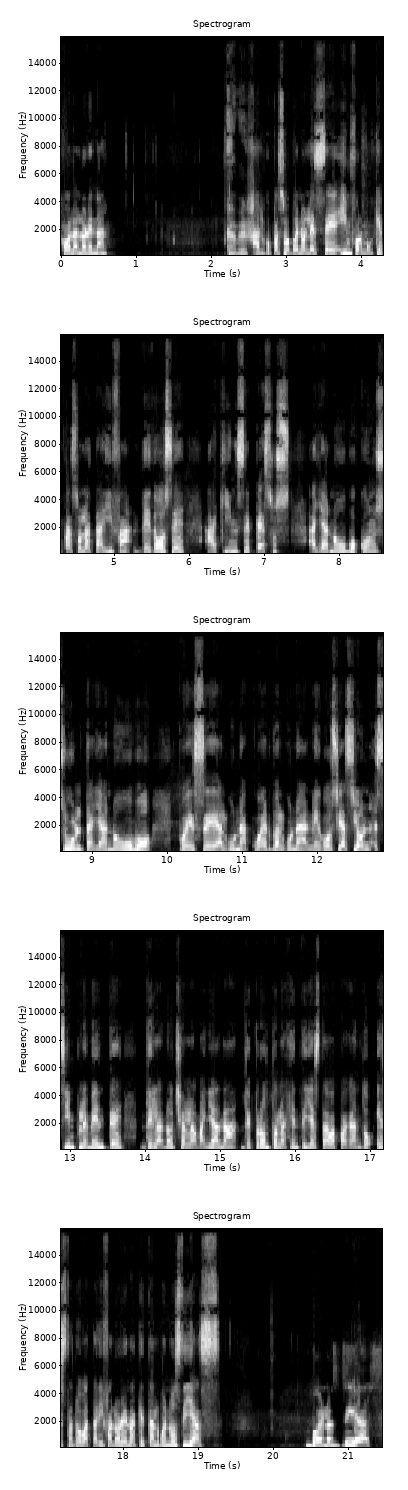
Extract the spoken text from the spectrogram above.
Hola, Lorena. Algo pasó. Bueno, les eh, informo que pasó la tarifa de 12 a 15 pesos. Allá no hubo consulta, ya no hubo pues eh, algún acuerdo, alguna negociación. Simplemente de la noche a la mañana, de pronto la gente ya estaba pagando esta nueva tarifa. Lorena, ¿qué tal? Buenos días. Buenos días.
